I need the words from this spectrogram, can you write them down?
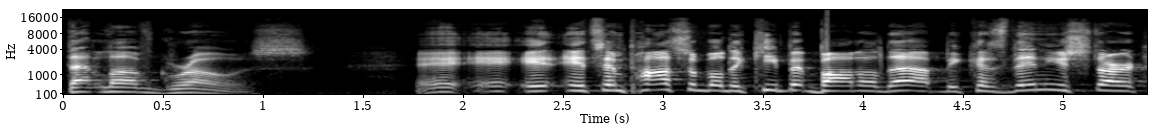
that love grows it's impossible to keep it bottled up because then you start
